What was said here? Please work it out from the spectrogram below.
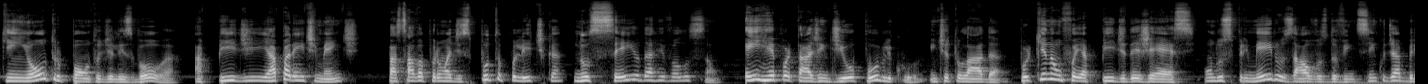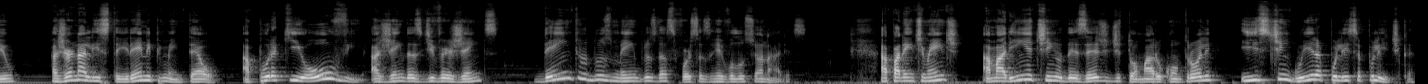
que em outro ponto de Lisboa, a PIDE aparentemente passava por uma disputa política no seio da Revolução. Em reportagem de O Público, intitulada Por que não foi a PIDE DGS um dos primeiros alvos do 25 de abril, a jornalista Irene Pimentel apura que houve agendas divergentes dentro dos membros das forças revolucionárias. Aparentemente, a Marinha tinha o desejo de tomar o controle e extinguir a polícia política,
